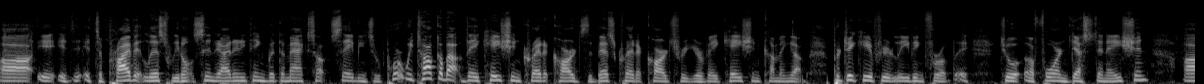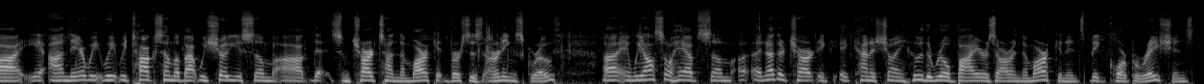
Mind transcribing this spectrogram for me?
Uh, it, it's a private list. We don't send out anything but the Max Out Savings Report. We talk about vacation credit cards, the best credit cards for your vacation coming up, particularly if you're leaving for a, to a foreign destination. Uh, on there, we, we, we, talk some about. We show you some uh, some charts on the market versus earnings growth. Uh, and we also have some uh, another chart it, it kind of showing who the real buyers are in the market. And it's big corporations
